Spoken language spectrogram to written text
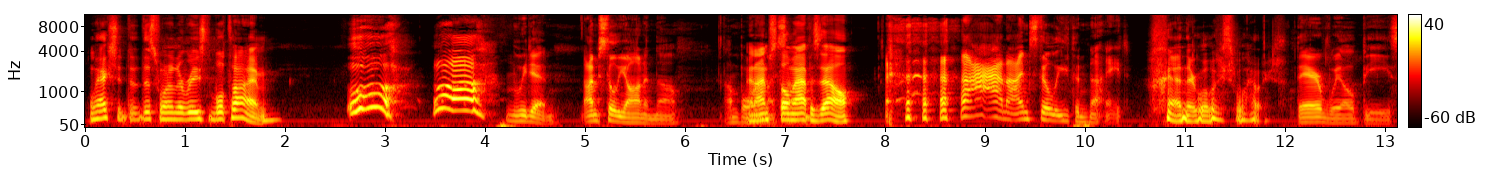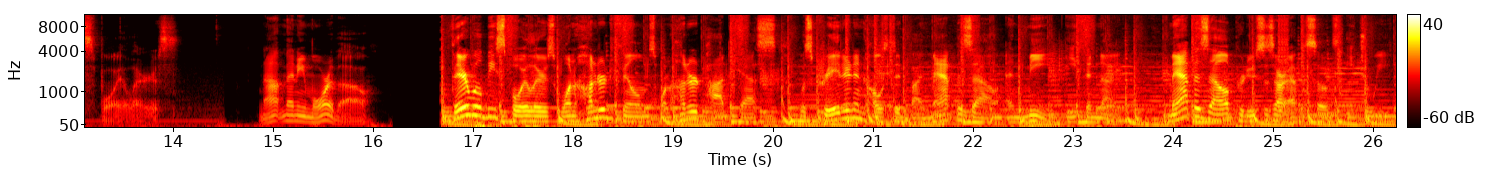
We actually did this one in a reasonable time. Oh, ah. We did. I'm still yawning though. I'm bored. and I'm still Matt Bazell. and I'm still Ethan Knight. and there will be spoilers. There will be spoilers. Not many more, though. There Will Be Spoilers 100 Films, 100 Podcasts was created and hosted by Matt Bazell and me, Ethan Knight. Matt Bazell produces our episodes each week.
